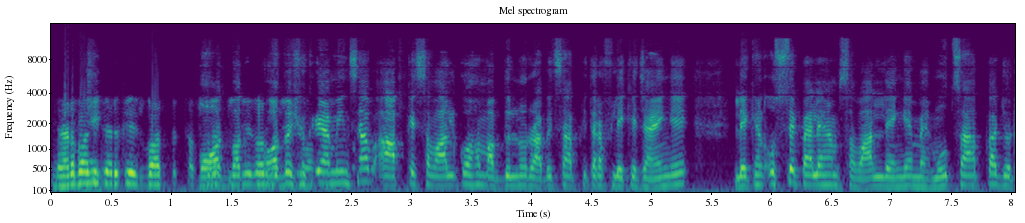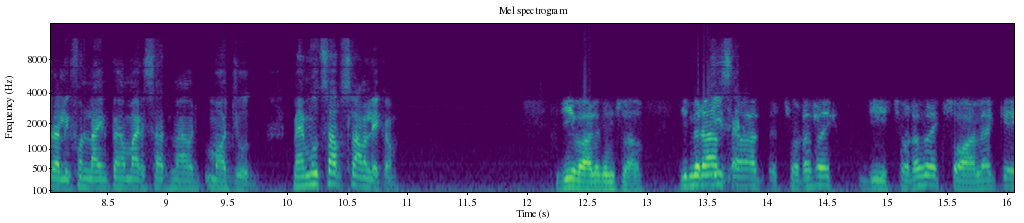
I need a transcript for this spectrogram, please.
مہربانی جی۔ کر کے اس بات پہ بہت بہت بہت شکریہ امین صاحب۔ آپ کے سوال کو ہم عبد النور رابط صاحب کی طرف لے کے جائیں گے۔ لیکن اس سے پہلے ہم سوال لیں گے محمود صاحب کا جو ٹیلی فون لائن پہ ہمارے ساتھ مو- موجود۔ محمود صاحب السلام علیکم۔ جی وعلیکم السلام۔ جی میرا جی چھوٹا سا ایک جی چھوٹا سا ایک سوال ہے کہ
